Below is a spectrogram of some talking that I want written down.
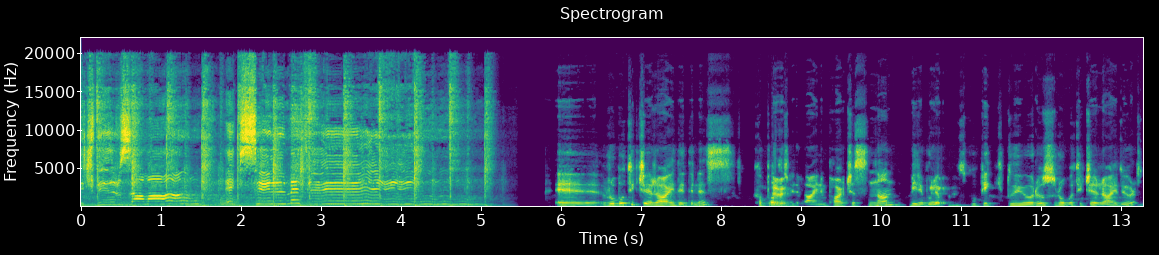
hiçbir zaman eksilmedin. Ee, robotik cerrahi dediniz. Kapalı Evet. cerrahinin parçasından biri bu Evet. laparoskopik duyuyoruz, robotik cerrahi diyoruz.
